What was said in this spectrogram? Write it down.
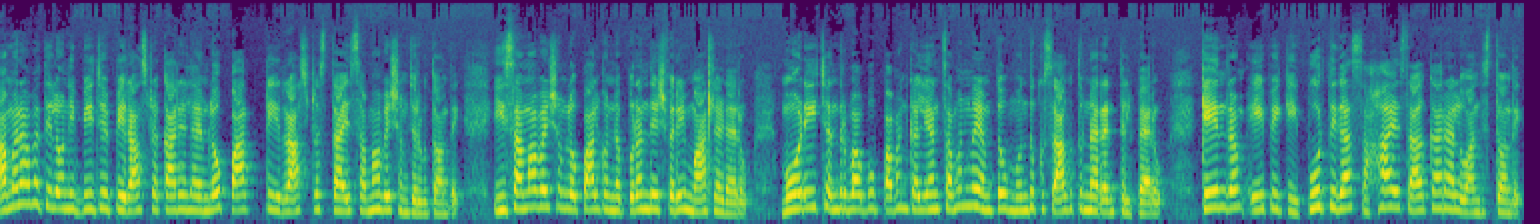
అమరావతిలోని బీజేపీ రాష్ట్ర కార్యాలయంలో పార్టీ రాష్ట్ర స్థాయి సమావేశం జరుగుతోంది. ఈ సమావేశంలో పాల్గొన్న పురంధేశ్వరి మాట్లాడారు. మోడీ చంద్రబాబు పవన్ కళ్యాణ్ సమన్వయంతో ముందుకు సాగుతున్నారని తెలిపారు. కేంద్రం ఏపీకి పూర్తిగా సహాయ సహకారాలు అందిస్తోంది.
